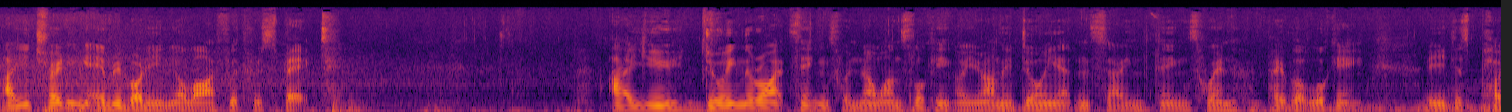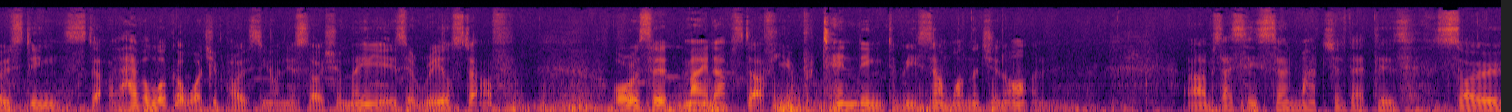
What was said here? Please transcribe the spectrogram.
Are you treating everybody in your life with respect? Are you doing the right things when no one's looking? Are you only doing it and saying things when people are looking? Are you just posting stuff? Have a look at what you're posting on your social media. Is it real stuff? Or is it made up stuff? Are you pretending to be someone that you're not? Um, so I see so much of that. There's so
